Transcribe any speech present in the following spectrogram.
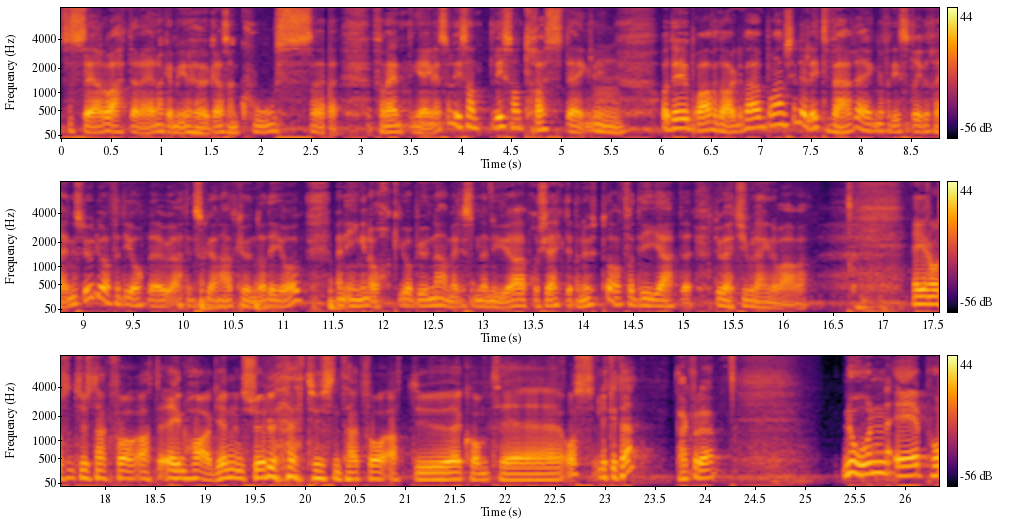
så ser du at det er noe mye høyere sånn kos-forventning, egentlig. Så litt sånn, litt sånn trøst, egentlig. Mm. Og det er jo bra for dagligvarebransjen. Det er litt verre egentlig for de som driver treningsstudioer, for de opplever jo at de skulle gjerne hatt kunder, de òg. Men ingen orker jo å begynne med liksom det nye prosjektet på nyttår, fordi at du vet ikke hvor lenge det varer. Egen Olsen, tusen takk for at Egen Hagen, unnskyld. Tusen takk for at du kom til oss. Lykke til. Takk for det. Noen er på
